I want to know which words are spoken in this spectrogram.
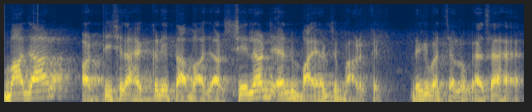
बाज़ार और तीसरा है क्रेता बाज़ार सेलर्स एंड बायर्स मार्केट देखिए बच्चा लोग, ऐसा है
